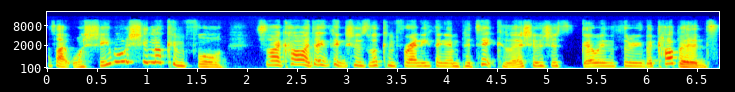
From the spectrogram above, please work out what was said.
I was like, "Was she? What was she looking for?" She's like, "Oh, I don't think she was looking for anything in particular. She was just going through the cupboards."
